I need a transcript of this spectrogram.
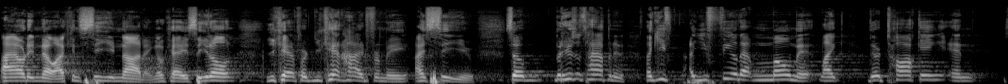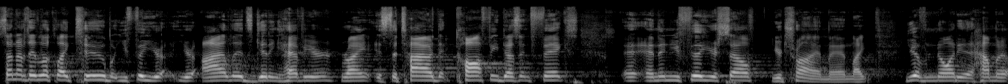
I already know. I can see you nodding. Okay, so you don't, you can't, you can't hide from me. I see you. So, but here's what's happening. Like you, you feel that moment, like they're talking, and Sometimes they look like two, but you feel your, your eyelids getting heavier, right? It's the tired that coffee doesn't fix and then you feel yourself, you're trying, man. Like, you have no idea how many,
